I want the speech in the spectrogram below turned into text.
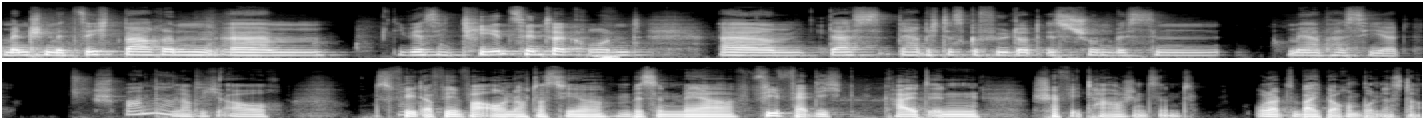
Menschen mit sichtbaren ähm, Diversitätshintergrund, ähm, das, da habe ich das Gefühl, dort ist schon ein bisschen mehr passiert. Spannend. Glaube ich auch. Es fehlt auf jeden Fall auch noch, dass hier ein bisschen mehr Vielfältigkeit in Chefetagen sind. Oder zum Beispiel auch im Bundestag.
